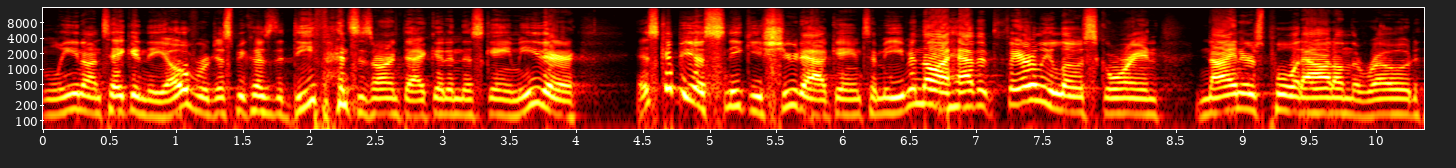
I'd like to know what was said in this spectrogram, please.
lean on taking the over just because the defenses aren't that good in this game either. This could be a sneaky shootout game to me, even though I have it fairly low scoring. Niners pull it out on the road,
